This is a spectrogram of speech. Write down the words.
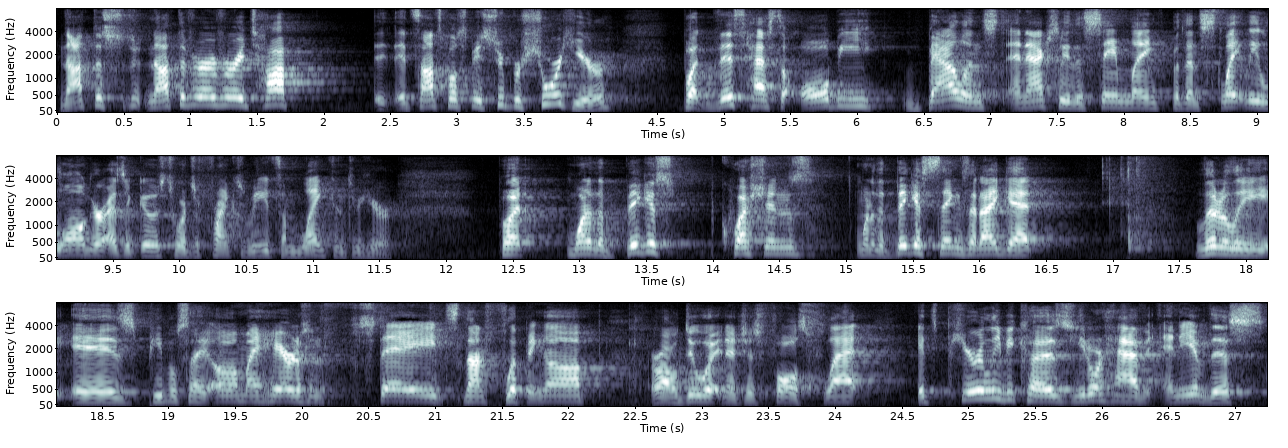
Not the, not the very, very top, it's not supposed to be super short here, but this has to all be balanced and actually the same length, but then slightly longer as it goes towards the front because we need some length in through here. But one of the biggest questions, one of the biggest things that I get literally is people say, oh, my hair doesn't stay, it's not flipping up or I'll do it and it just falls flat. It's purely because you don't have any of this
